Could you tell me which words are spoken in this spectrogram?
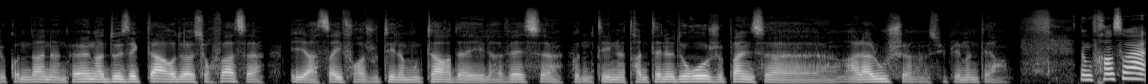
le condamne 1 à 2 hectares de la surface. Et à ça, il faut rajouter la moutarde et la veste, compter une trentaine d'euros, je pense, euh, à la louche supplémentaire. Donc François,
